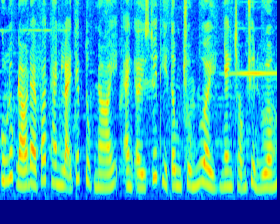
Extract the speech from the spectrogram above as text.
Cùng lúc đó đài phát thanh lại tiếp tục nói, anh ấy suýt thì tông trúng người, nhanh chóng chuyển hướng.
